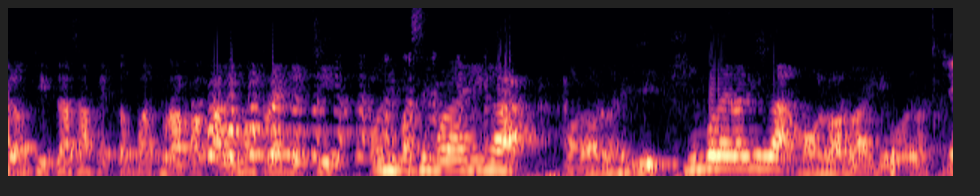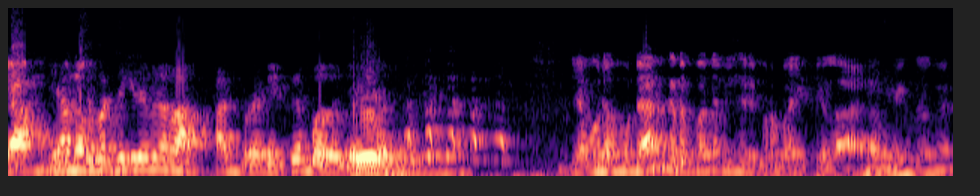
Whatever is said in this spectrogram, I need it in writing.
Yang kita sampai tebas berapa kali memprediksi, oh ini pasti mulai lagi nggak? Molor lagi. Ini mulai lagi nggak? Molor lagi, molor. Ya, yang mudah- seperti kita bilang, Bang, unpredictable Iya. jangan gitu. Ya mudah-mudahan ke depannya bisa diperbaiki lah kan Iya. gitu kan.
